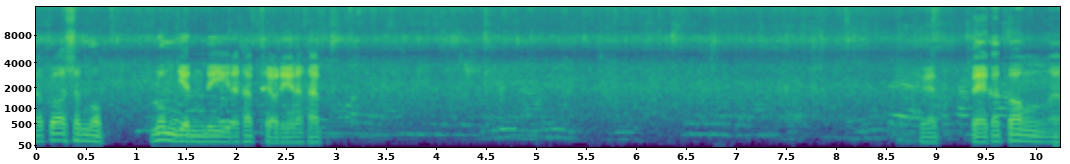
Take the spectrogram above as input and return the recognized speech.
แล้วก็สงบร่มเย็นดีนะครับ แถวนี้นะครับแต่ แต่ก็ต้องอ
